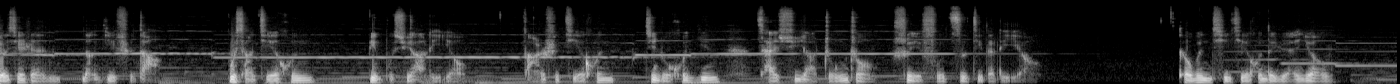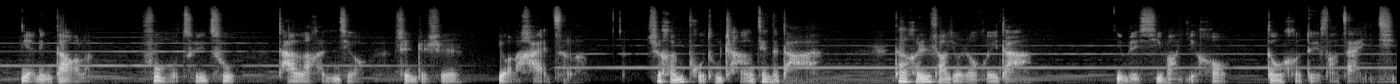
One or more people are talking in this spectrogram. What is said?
有些人能意识到，不想结婚，并不需要理由，反而是结婚进入婚姻。才需要种种说服自己的理由。可问起结婚的缘由，年龄到了，父母催促，谈了很久，甚至是有了孩子了，是很普通常见的答案。但很少有人回答，因为希望以后都和对方在一起。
